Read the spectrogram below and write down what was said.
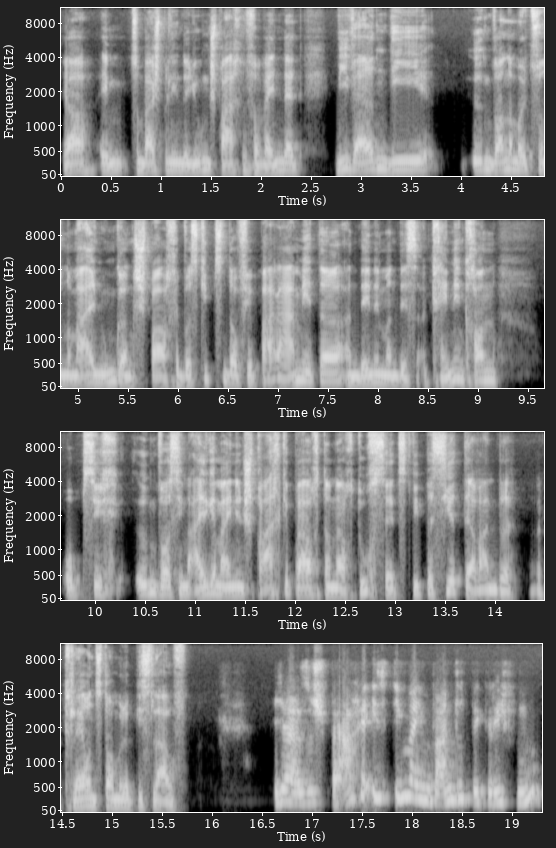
ja, eben zum Beispiel in der Jugendsprache verwendet, wie werden die irgendwann einmal zur normalen Umgangssprache? Was gibt es denn da für Parameter, an denen man das erkennen kann? ob sich irgendwas im allgemeinen Sprachgebrauch dann auch durchsetzt. Wie passiert der Wandel? Erklär uns da mal ein bisschen auf. Ja, also Sprache ist immer im Wandel begriffen.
